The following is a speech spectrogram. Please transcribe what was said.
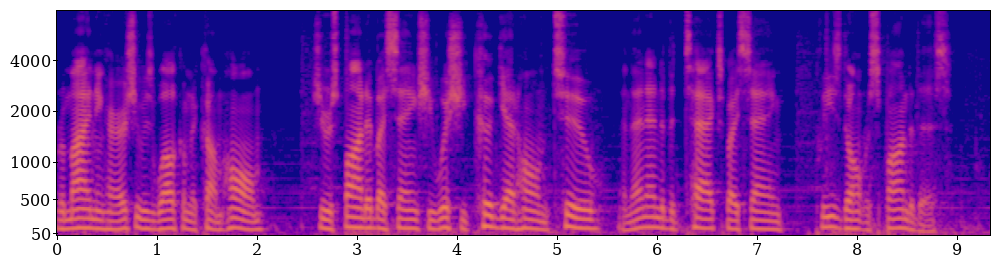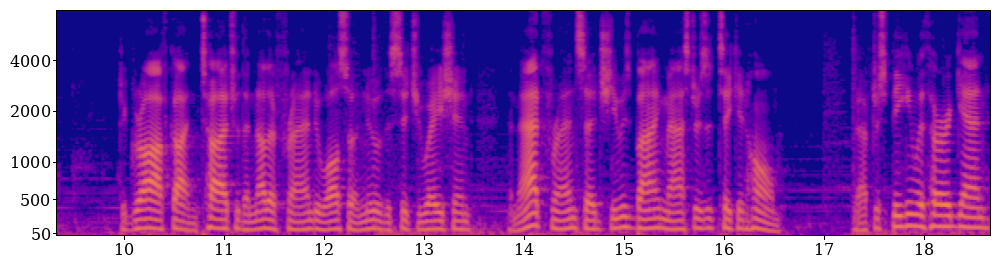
reminding her she was welcome to come home. She responded by saying she wished she could get home too, and then ended the text by saying, Please don't respond to this. DeGroff got in touch with another friend who also knew of the situation, and that friend said she was buying Masters a ticket home. But after speaking with her again,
